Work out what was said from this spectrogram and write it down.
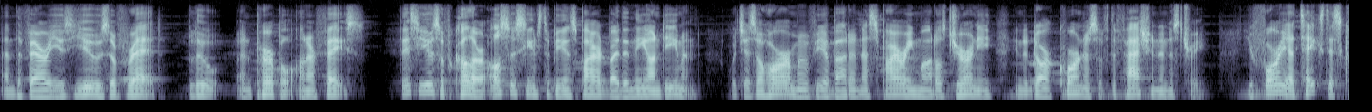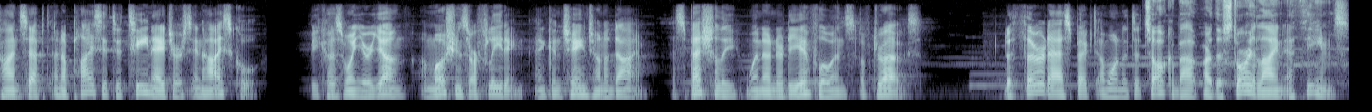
and the various hues of red, blue, and purple on her face. This use of color also seems to be inspired by The Neon Demon, which is a horror movie about an aspiring model's journey in the dark corners of the fashion industry. Euphoria takes this concept and applies it to teenagers in high school. Because when you're young, emotions are fleeting and can change on a dime, especially when under the influence of drugs. The third aspect I wanted to talk about are the storyline and themes,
